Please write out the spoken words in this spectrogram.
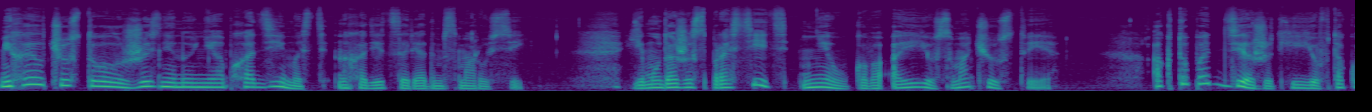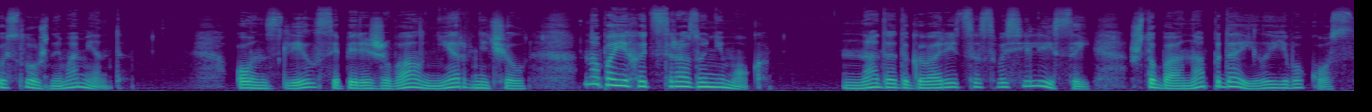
Михаил чувствовал жизненную необходимость находиться рядом с Марусей. Ему даже спросить не у кого о ее самочувствии. А кто поддержит ее в такой сложный момент? Он злился, переживал, нервничал, но поехать сразу не мог. Надо договориться с Василисой, чтобы она подоила его коз.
